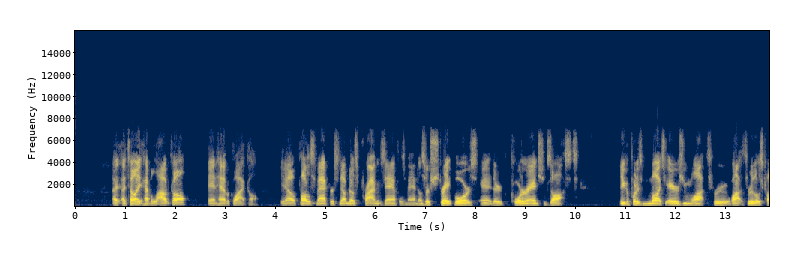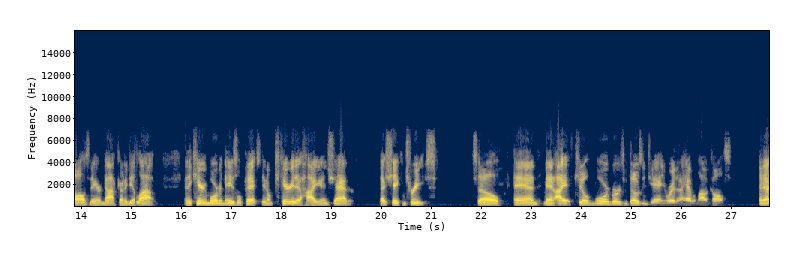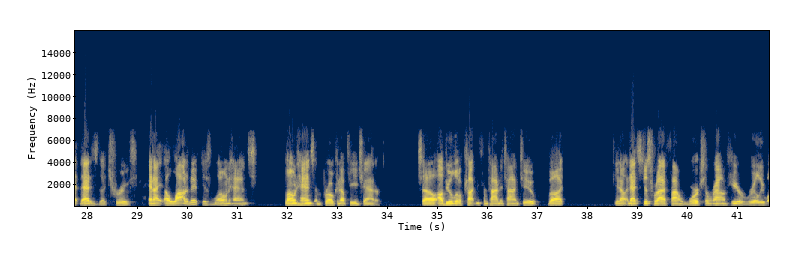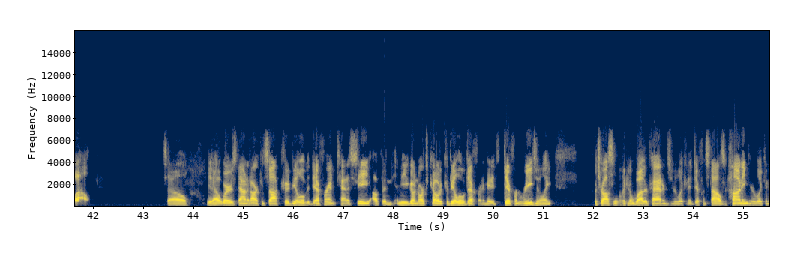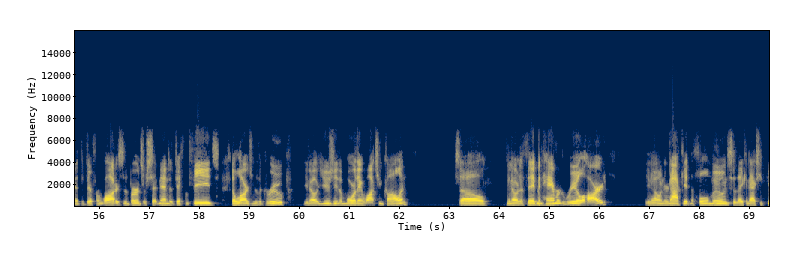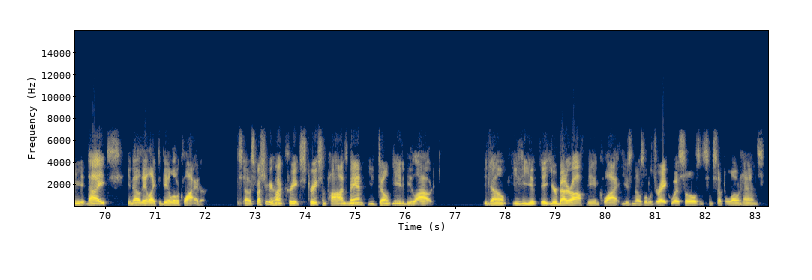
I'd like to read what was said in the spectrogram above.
I, I tell you, have a loud call and have a quiet call. You know, puddle smacker, snub nose, prime examples, man. Those are straight bores and they're quarter inch exhausts you can put as much air as you want through want through those calls. They are not going to get loud, and they carry more of a nasal pitch. They don't carry that high end shatter, that shaking trees. So, and man, I have killed more birds with those in January than I have with loud calls. And that, that is the truth. And I, a lot of it is lone hens, lone hens and broken up feed chatter. So I'll do a little cutting from time to time too, but you know, and that's just what I found works around here really well. So, you know, whereas down in Arkansas could be a little bit different. Tennessee, up in, I mean, you go North Dakota, could be a little different. I mean, it's different regionally, but you're also looking at weather patterns. You're looking at different styles of hunting. You're looking at the different waters the birds are sitting in, the different feeds. The larger the group, you know, usually the more they watch you calling. So, you know, if they've been hammered real hard, you know, and they're not getting the full moon so they can actually feed at night, you know, they like to be a little quieter. So, especially if you're hunting creeks, creeks and ponds, man, you don't need to be loud. You don't. You, you, you're better off being quiet, using those little Drake whistles and some simple lone hens.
